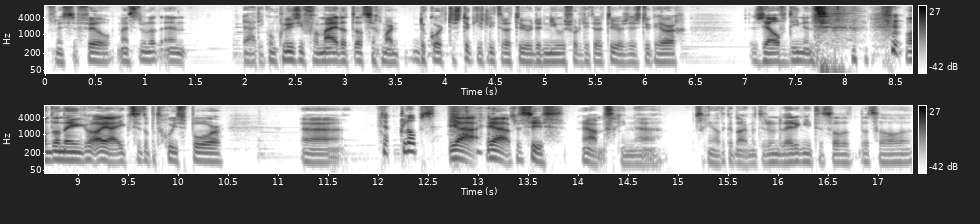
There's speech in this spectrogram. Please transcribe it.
tenminste, veel mensen doen dat. En ja, die conclusie van mij dat dat zeg maar de korte stukjes literatuur de nieuwe soort literatuur is, is natuurlijk heel erg zelfdienend. Want dan denk ik, oh ja, ik zit op het goede spoor. Eh, klopt. ja, ja, precies. Ja, misschien, eh, misschien had ik het nooit moeten doen. Dat weet ik niet. Dat, zal, dat, zal,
